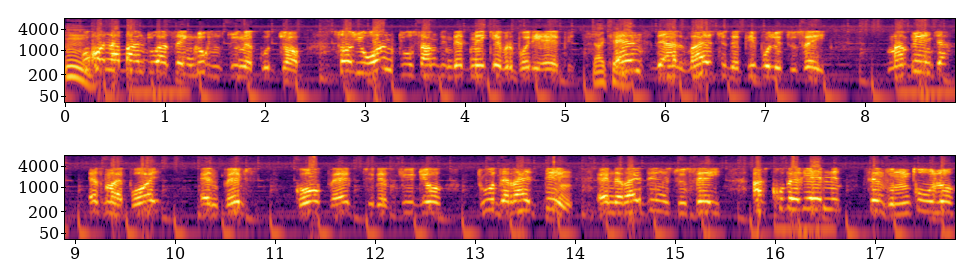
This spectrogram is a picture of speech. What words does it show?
Mm. Kukhona abantu who are saying Lux is doing a good job. So you want to do something that make everybody happy. Okay. Hence, the advice to the people is to say, Mampintsha, as my boy, and babes, go back to the studio, do the right thing. And the right thing is to say, asiqhubekeni senze umculo,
